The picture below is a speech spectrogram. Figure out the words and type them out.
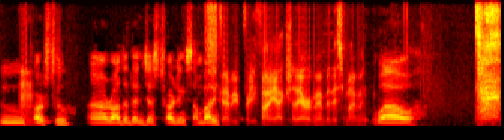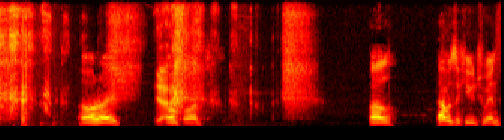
to Hmm. charge to uh, rather than just charging somebody. It's gonna be pretty funny, actually. I remember this moment. Wow. All right. Yeah. Oh god. Well, that was a huge win.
